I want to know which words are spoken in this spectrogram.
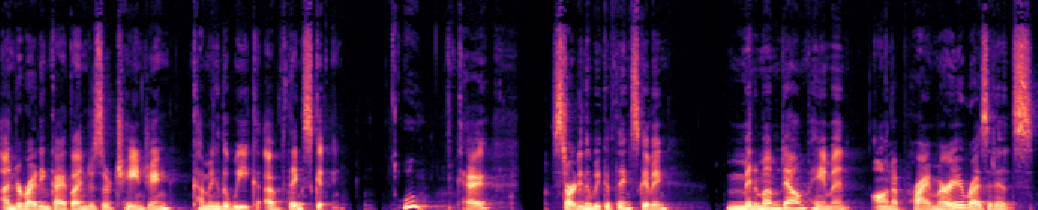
underwriting guidelines are changing coming the week of Thanksgiving. Woo. Okay. Starting the week of Thanksgiving, minimum down payment on a primary residence,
